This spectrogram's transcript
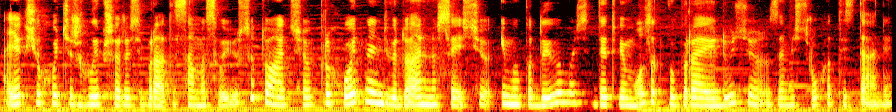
А якщо хочеш глибше розібрати саме свою ситуацію, приходь на індивідуальну сесію, і ми подивимось, де твій мозок вибирає ілюзію замість рухатись далі.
